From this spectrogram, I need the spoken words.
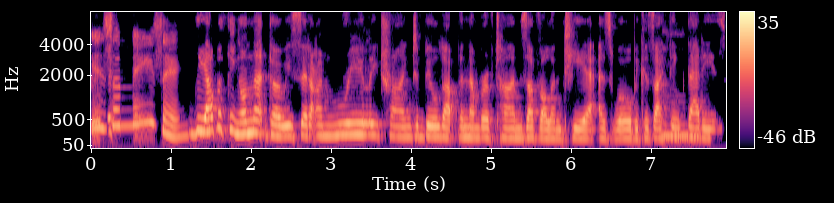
is amazing. The other thing on that though is that I'm really trying to build up the number of times I volunteer as well because I mm. think that is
